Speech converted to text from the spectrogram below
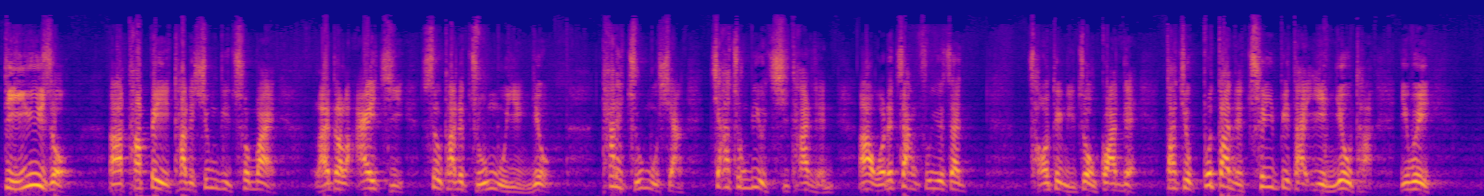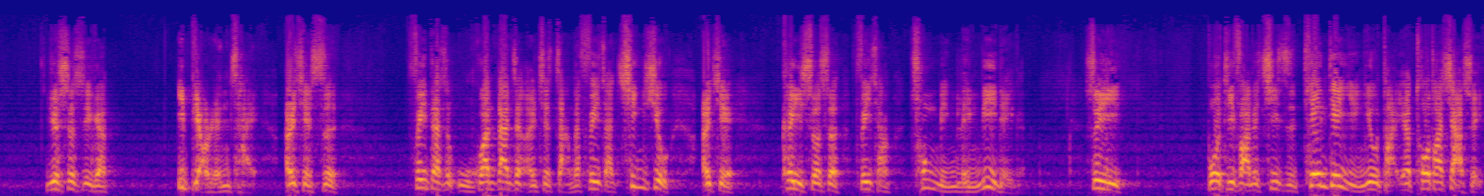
抵御着啊，他被他的兄弟出卖，来到了埃及，受他的祖母引诱。他的祖母想，家中没有其他人啊，我的丈夫又在朝廷里做官的，他就不断的催逼他，引诱他，因为约瑟是一个一表人才，而且是。非但是五官端正，而且长得非常清秀，而且可以说是非常聪明伶俐的一个。所以波提法的妻子天天引诱他，要拖他下水，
